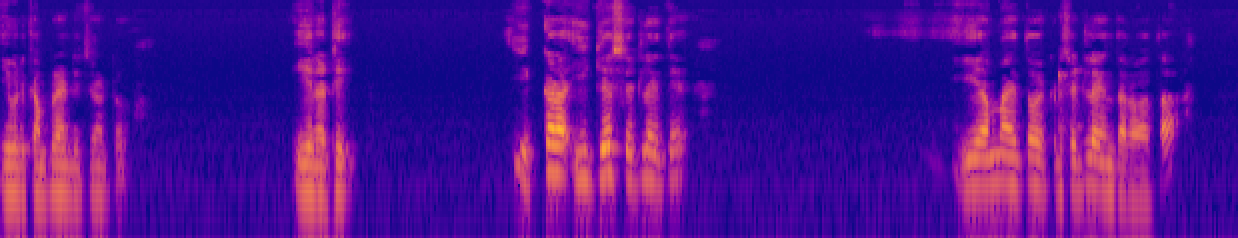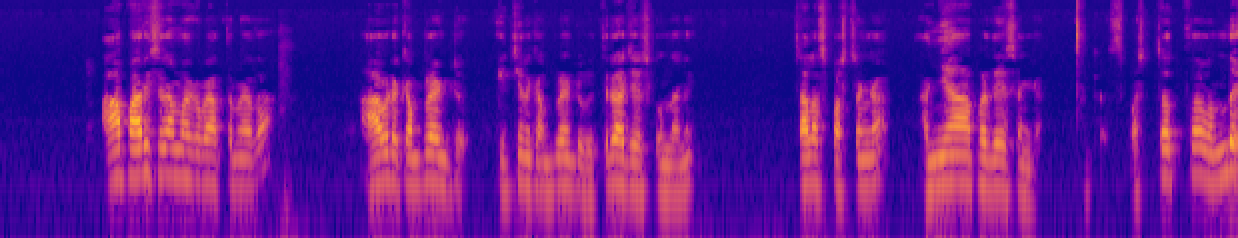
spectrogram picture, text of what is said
ఈవిడ కంప్లైంట్ ఇచ్చినట్టు ఈ నటి. ఇక్కడ ఈ కేసు సెటిల్ అయితే ఈ అమ్మాయితో ఇక్కడ సెటిల్ అయిన తర్వాత ఆ పారిశ్రామికవేత్త మీద ఆవిడ కంప్లైంట్ ఇచ్చిన కంప్లైంట్ విత్డ్రా చేసుకుందని చాలా స్పష్టంగా అన్యాపదేశంగా స్పష్టత ఉంది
